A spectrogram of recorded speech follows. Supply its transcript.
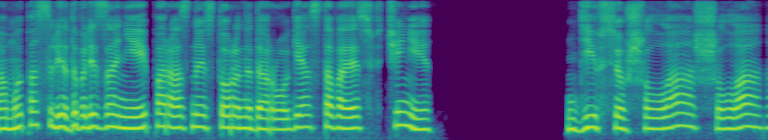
а мы последовали за ней по разные стороны дороги, оставаясь в тени. Ди все шла, шла,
